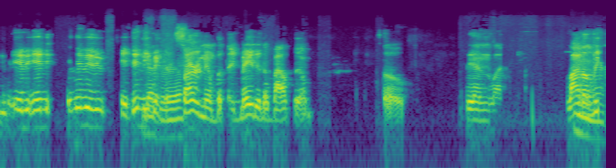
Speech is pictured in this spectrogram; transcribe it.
if it it, it, it, it, it didn't That's even real. concern them, but they made it about them. So then, like a lot of Mm. leaders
